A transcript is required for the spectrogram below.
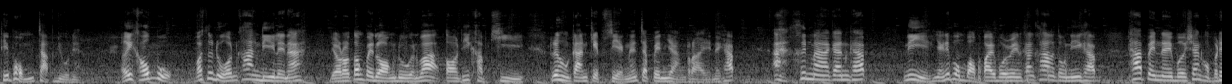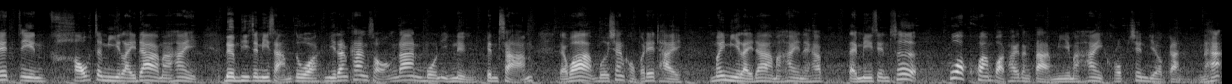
ที่ผมจับอยู่เนี่ยเอ้ยเขาบุวัสดุค่อนข้างดีเลยนะ เดี๋ยวเราต้องไปลองดูกันว่าตอนที่ขับขี่เรื่องของการเก็บเสียงนั้นจะเป็นอย่างไรนะครับ อะขึ้นมากันครับ นี่อย่างที่ผมบอกไปบริเวณข้างๆ ตรงนี้ครับถ้าเป็นในเวอร์ชันของประเทศจีนเขาจะมี LiDAR มาให้ เดิมทีจะมี 3 ตัว มีด้านข้าง 2 ด้านบนอีก 1 เป็น 3 แต่ว่าเวอร์ชันของประเทศไทยไม่มี LiDAR มาให้นะครับแต่มีเซ็นเซอร์พวกความปลอดภัยต่างๆ มีมาให้ครบเช่นเดียวกันนะฮะ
